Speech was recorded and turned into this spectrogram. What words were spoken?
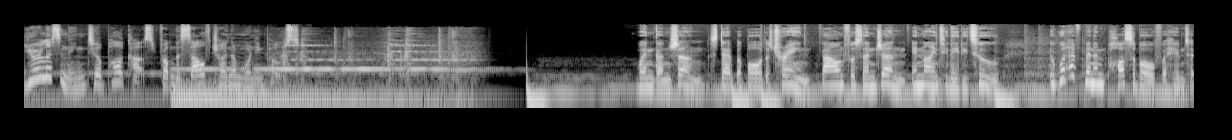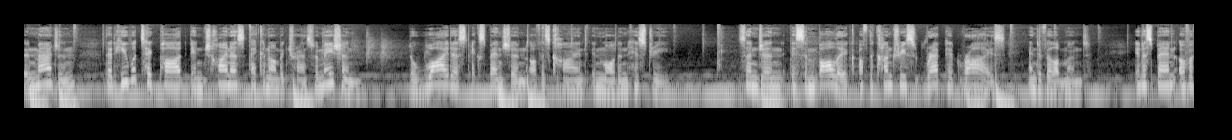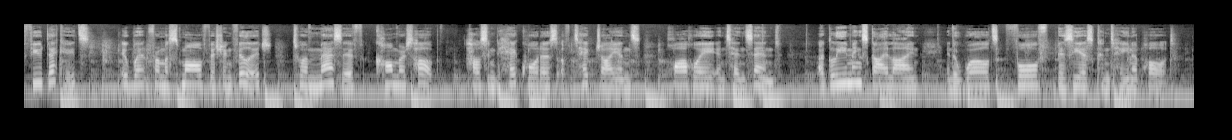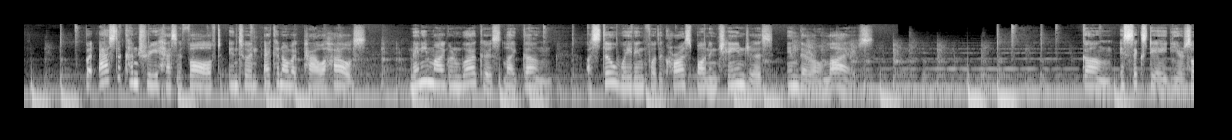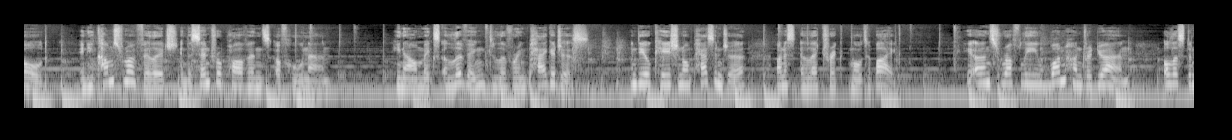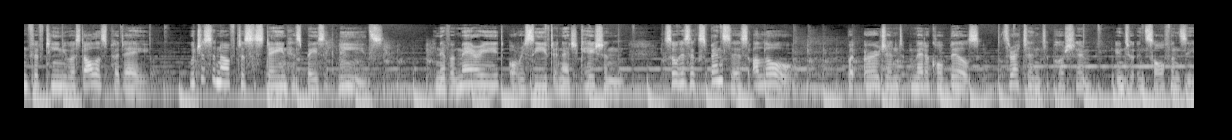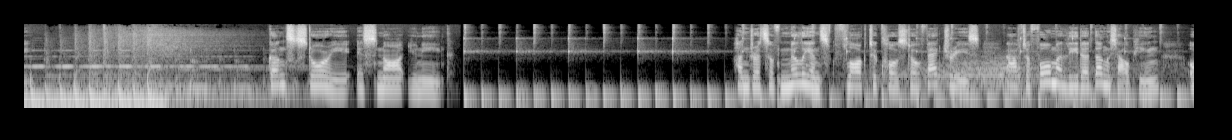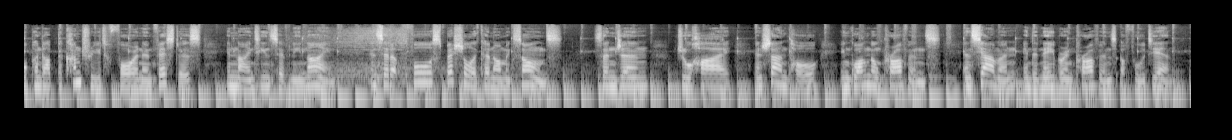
You're listening to a podcast from the South China Morning Post. When Gan Sheng stepped aboard a train bound for Shenzhen in 1982, it would have been impossible for him to imagine that he would take part in China's economic transformation, the widest expansion of its kind in modern history. Shenzhen is symbolic of the country's rapid rise and development. In a span of a few decades, it went from a small fishing village to a massive commerce hub, housing the headquarters of tech giants Huawei and Tencent, a gleaming skyline in the world's fourth busiest container port. But as the country has evolved into an economic powerhouse, many migrant workers like Gang are still waiting for the corresponding changes in their own lives. Gang is 68 years old, and he comes from a village in the central province of Hunan. He now makes a living delivering packages and the occasional passenger on his electric motorbike. He earns roughly 100 yuan, or less than 15 US dollars per day, which is enough to sustain his basic needs. He never married or received an education, so his expenses are low. But urgent medical bills threatened to push him into insolvency. Gang's story is not unique. Hundreds of millions flocked to closed-door factories after former leader Deng Xiaoping opened up the country to foreign investors in 1979 and set up four special economic zones Shenzhen, Zhuhai, and Shantou in Guangdong province, and Xiamen in the neighboring province of Fujian.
